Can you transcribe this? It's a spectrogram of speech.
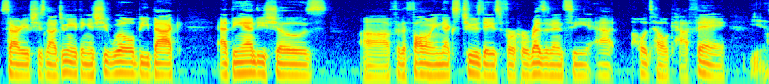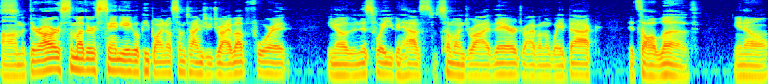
Saturday if she's not doing anything, and she will be back at the Andy shows uh, for the following next Tuesdays for her residency at Hotel Cafe. Yes. Um, if there are some other San Diego people, I know sometimes you drive up for it. You know, then this way you can have someone drive there, drive on the way back. It's all love, you know.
